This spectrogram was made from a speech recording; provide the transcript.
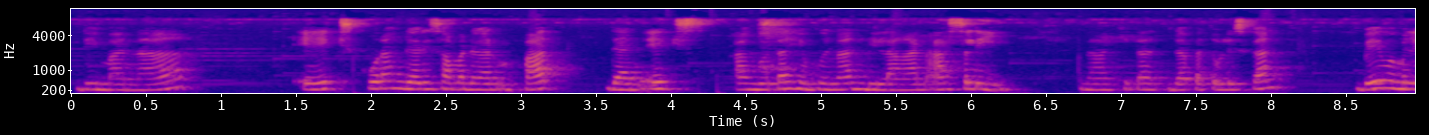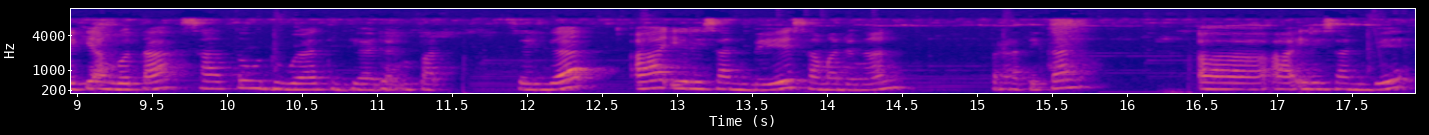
di mana X kurang dari sama dengan 4 dan X anggota himpunan bilangan asli. Nah, kita dapat tuliskan B memiliki anggota 1, 2, 3, dan 4. Sehingga A irisan B sama dengan, perhatikan uh, A irisan B,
